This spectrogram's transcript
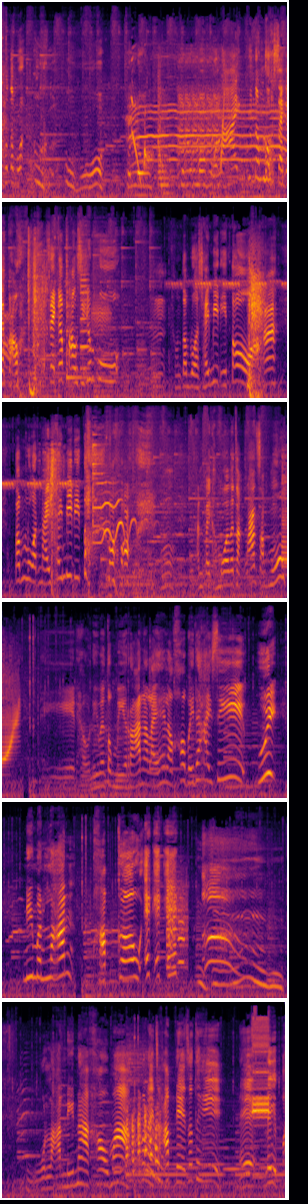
คุณตำรวจอื้อโอ้โห คุณลุงคุณลุงโมโหร้ายคุณตำรวจใส่กระเป๋า ใส่กระเป๋าสีชมพูอืมคุณตำรวจใช้มีดอิโต้เหรอฮะตำรวจไหนใช้มีดอิโต้อืมฉันไปขโมยมาจากร้านสับหมูเอ๊ะแถวนี้มันต้องมีร้านอะไรให้เราเข้าไปได้สิหุยนี่มันร้านพับเกิล XXX อื้อหือโอ้โหร้านนี้น่าเข้ามากเมื่อไหร่จะอัปเดตสักทีเน่รีบไป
